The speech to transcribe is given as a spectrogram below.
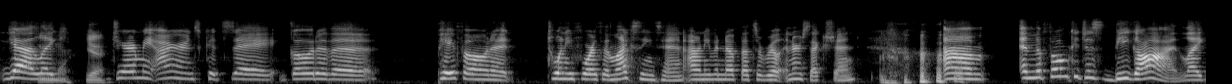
Yeah, like anymore. yeah, Jeremy Irons could say, "Go to the payphone at 24th and Lexington." I don't even know if that's a real intersection. um, and the phone could just be gone. Like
